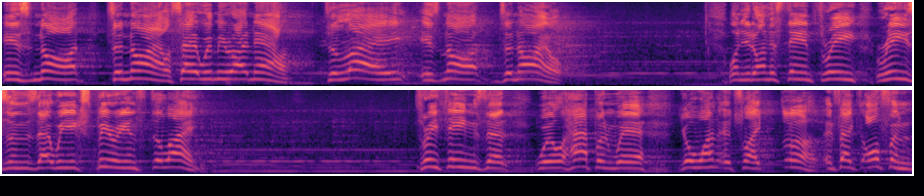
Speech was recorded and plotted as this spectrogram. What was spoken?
is not denial. Say it with me right now. Delay is not denial. I want you to understand three reasons that we experience delay. Three things that will happen where you're one, it's like, ugh. In fact, often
